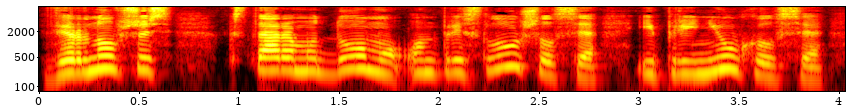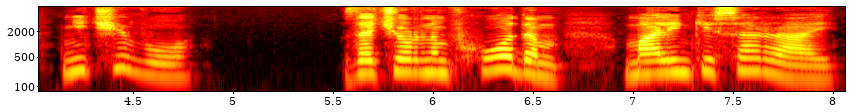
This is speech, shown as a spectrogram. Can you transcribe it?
Вернувшись к старому дому, он прислушался и принюхался. Ничего. За черным входом маленький сарай.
